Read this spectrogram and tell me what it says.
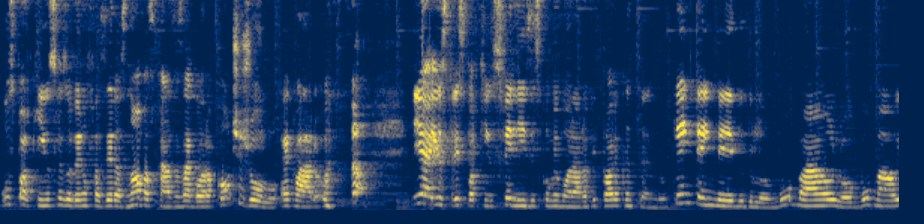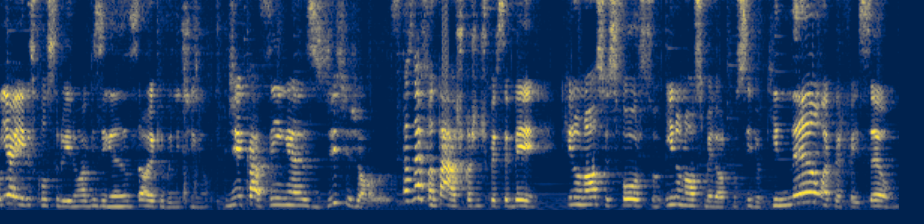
os porquinhos resolveram fazer as novas casas agora com tijolo, é claro. E aí os três porquinhos felizes comemoraram a vitória cantando: Quem tem medo do lobo mal, lobo mal. E aí eles construíram a vizinhança, olha que bonitinho, de casinhas de tijolos. Mas não é fantástico a gente perceber que no nosso esforço e no nosso melhor possível, que não é perfeição,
